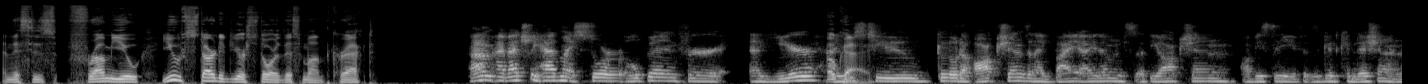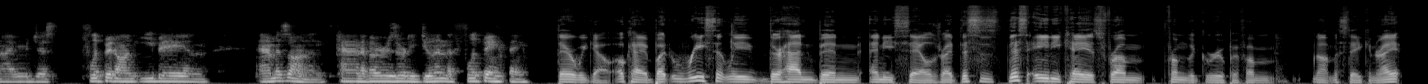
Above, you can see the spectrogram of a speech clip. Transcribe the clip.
And this is from you. You started your store this month, correct? Um, I've actually had my store open for a year. Okay. I used to go to auctions and I'd buy items at the auction, obviously if it's a good condition, and I would just flip it on eBay and Amazon and kind of I was already doing the flipping thing. There we go. Okay, but recently there hadn't been any sales, right? This is this 80k is from from the group if I'm not mistaken, right?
